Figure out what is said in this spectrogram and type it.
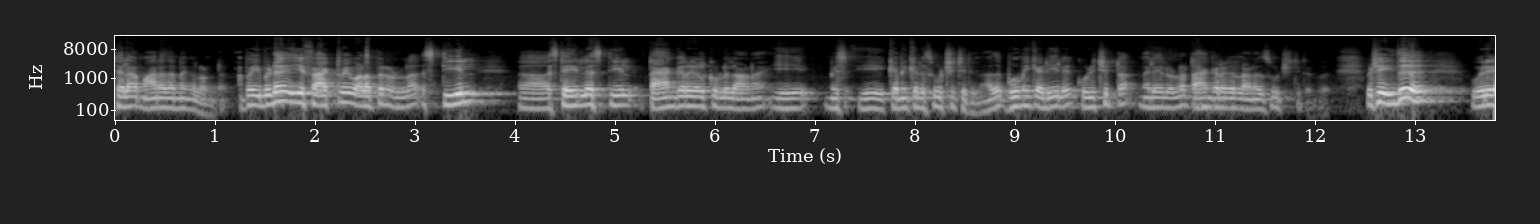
ചില മാനദണ്ഡങ്ങളുണ്ട്. അപ്പോൾ ഇവിടെ ഈ ഫാക്ടറി വളപ്പിനുള്ള സ്റ്റീൽ സ്റ്റെയിൻലെസ് സ്റ്റീൽ ടാങ്കറുകൾക്കുള്ളിലാണ് ഈ മിസ് ഈ കെമിക്കൽ സൂക്ഷിച്ചിരുന്നത്. അത് ഭൂമിക്കടിയിൽ കുഴിച്ചിട്ട നിലയിലുള്ള ടാങ്കറുകളിലാണ് അത് സൂക്ഷിച്ചിരുന്നത്. പക്ഷേ ഇത് ഒരു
